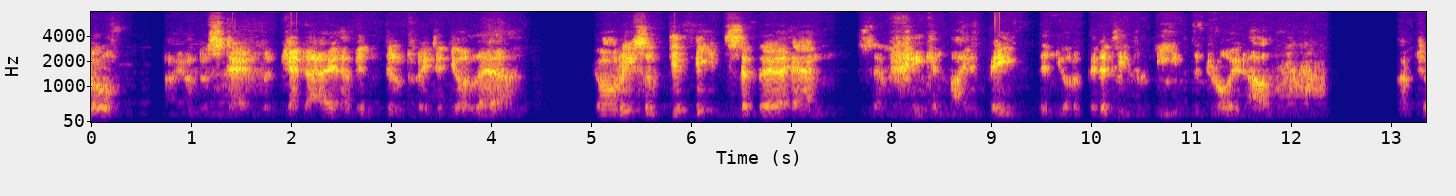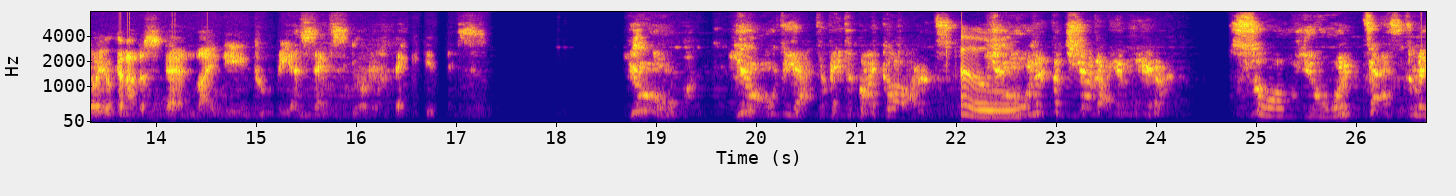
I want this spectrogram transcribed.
General, I understand the Jedi have infiltrated your lair. Your recent defeats at their hands have shaken my faith in your ability to lead the droid army. I'm sure you can understand my need to reassess your effectiveness. You! You deactivated my guards! Oh, You let the Jedi in here! So you would test me!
